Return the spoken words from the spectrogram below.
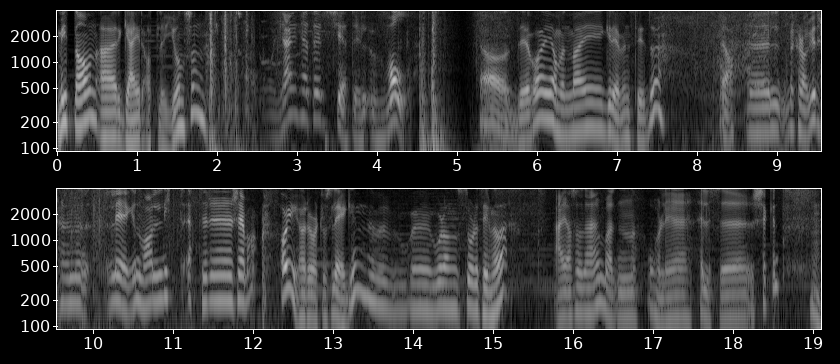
Mitt navn er Geir Atle Johnsen. Og jeg heter Kjetil Wold. Ja, det var jammen meg grevens tid, du. Ja, eh, beklager, men legen var litt etter eh, skjema. Oi, har du vært hos legen? Hvordan står det til med deg? Nei, altså det er jo bare den årlige helsesjekken. Mm.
